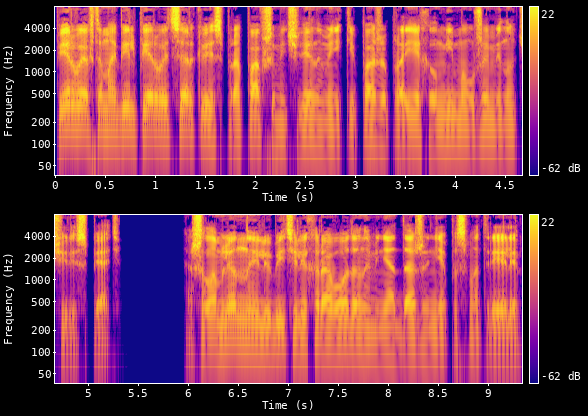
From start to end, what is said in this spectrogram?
Первый автомобиль первой церкви с пропавшими членами экипажа проехал мимо уже минут через пять. Ошеломленные любители хоровода на меня даже не посмотрели.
